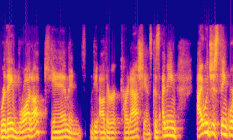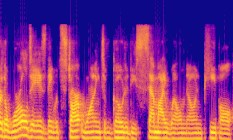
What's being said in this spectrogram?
where they've brought up Kim and the other Kardashians. Cause I mean, I would just think where the world is, they would start wanting to go to these semi well known people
